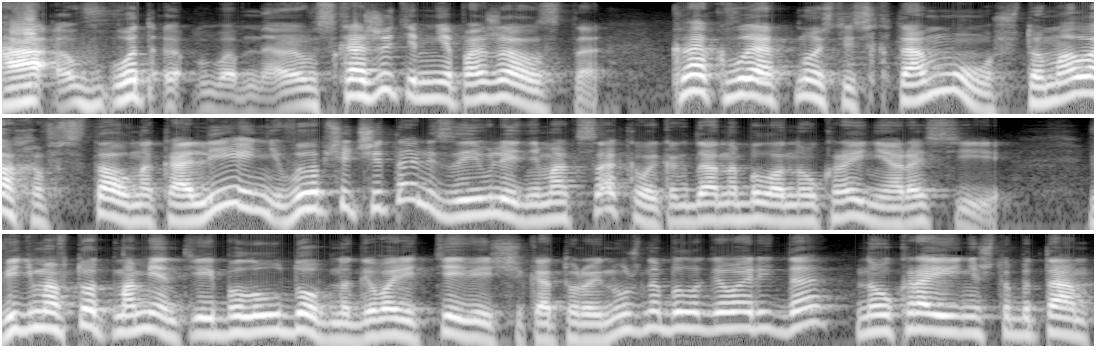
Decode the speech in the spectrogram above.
а вот э, э, скажите мне, пожалуйста, как вы относитесь к тому, что Малахов встал на колени? Вы вообще читали заявление Максаковой, когда она была на Украине о России? Видимо, в тот момент ей было удобно говорить те вещи, которые нужно было говорить, да, на Украине, чтобы там,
